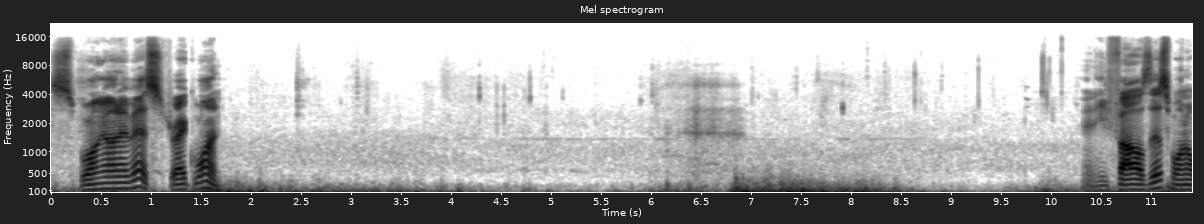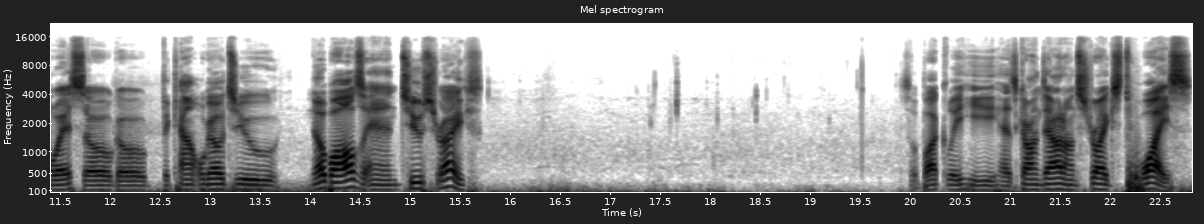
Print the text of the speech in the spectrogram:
Swung on and missed. Strike one. And he fouls this one away, so go the count will go to no balls and two strikes. So Buckley, he has gone down on strikes twice.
